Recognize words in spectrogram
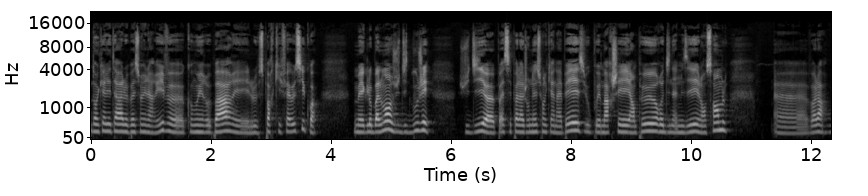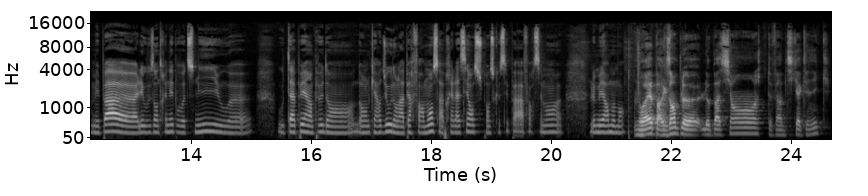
dans quel état le patient il arrive, comment il repart et le sport qu'il fait aussi, quoi. Mais globalement, je lui dis de bouger. Je lui dis, euh, passez pas la journée sur le canapé, si vous pouvez marcher un peu, redynamiser l'ensemble. Euh, voilà, mais pas euh, aller vous entraîner pour votre SMI ou, ou taper un peu dans, dans le cardio ou dans la performance après la séance. Je pense que c'est pas forcément le meilleur moment. Ouais, par exemple, le patient, je te fais un petit cas clinique.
